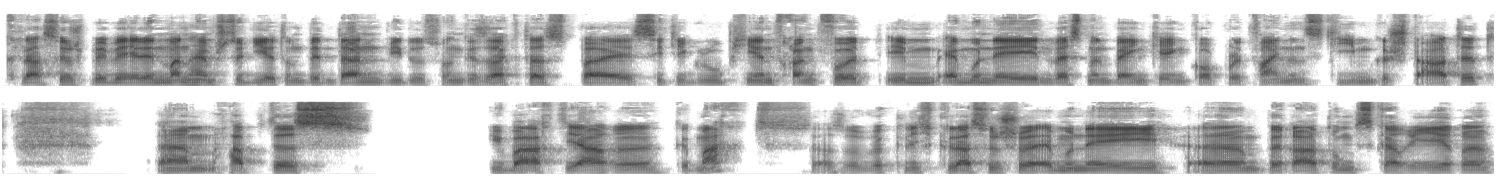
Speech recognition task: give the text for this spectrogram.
klassisch BWL in Mannheim studiert und bin dann, wie du schon gesagt hast, bei Citigroup hier in Frankfurt im M&A Investment Banking Corporate Finance Team gestartet. Ähm, habe das über acht Jahre gemacht, also wirklich klassische M&A-Beratungskarriere äh,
